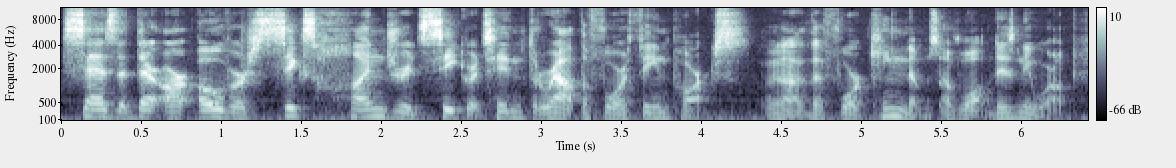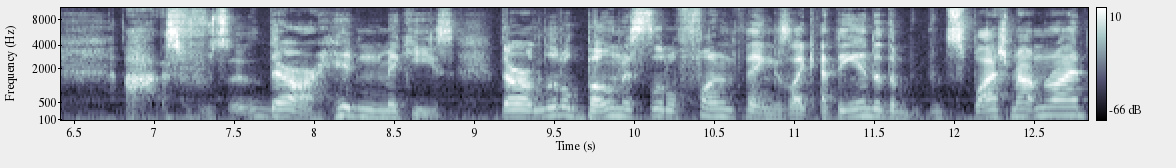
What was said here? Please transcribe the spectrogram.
says that there are over 600 secrets hidden throughout the four theme parks, uh, the four kingdoms of Walt Disney World. Ah, there are hidden Mickeys. There are little bonus, little fun things. Like at the end of the Splash Mountain ride,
